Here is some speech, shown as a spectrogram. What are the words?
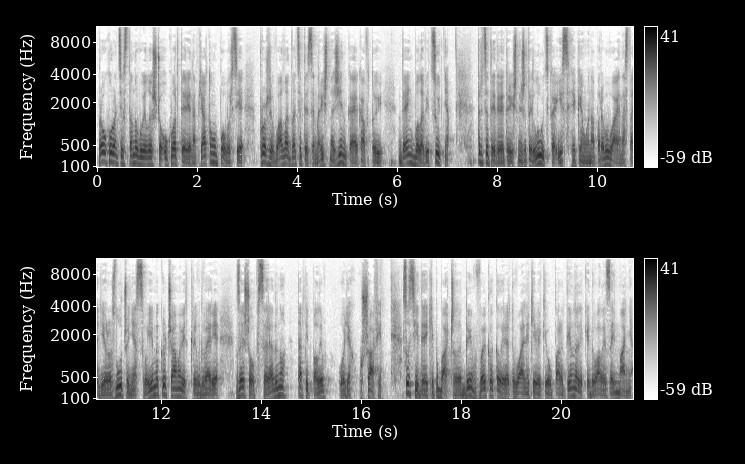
Правоохоронці встановили, що у квартирі на п'ятому поверсі проживала 27-річна жінка, яка в той день була відсутня. 39-річний житель Луцька, із яким вона перебуває на стадії розлучення, своїми ключами відкрив двері, зайшов всередину та підпалив одяг у шафі. Сусіди, які побачили дим, викликали рятувальників, які оперативно ліквідували займання.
